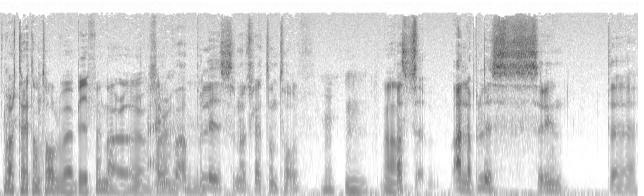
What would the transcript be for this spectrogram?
Var 13-12 beefen där? eller vad Nej, sa det du? var polisen och 1312. Mm, ja. Fast alla poliser är inte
